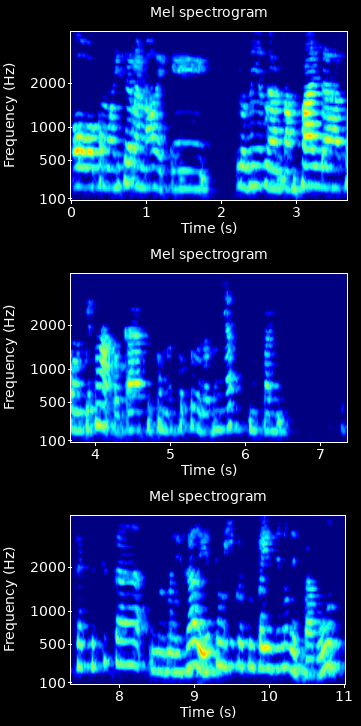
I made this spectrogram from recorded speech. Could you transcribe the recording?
O como dice Reno, de que los niños levantan faldas o empiezan a tocar así con los cuerpos de las niñas, pues no está bien. Exacto, es que está normalizado y es que México es un país lleno de tabús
